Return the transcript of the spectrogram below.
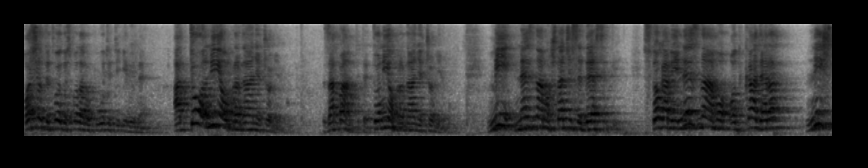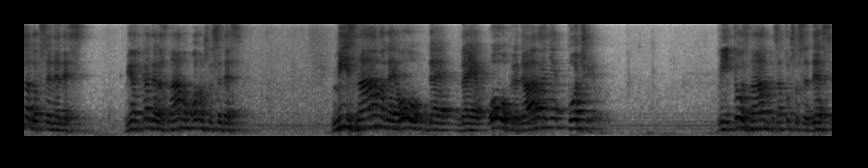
Hoće li te tvoj gospodar uputiti ili ne? A to nije opravdanje čovjeku. Zapamtite, to nije opravdanje čovjeku. Mi ne znamo šta će se desiti. Stoga mi ne znamo od kadera ništa dok se ne desi. Mi od kadera znamo ono što se desi. Mi znamo da je ovo, da je, da je ovo predavanje počelo. Mi to znamo zato što se desi.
